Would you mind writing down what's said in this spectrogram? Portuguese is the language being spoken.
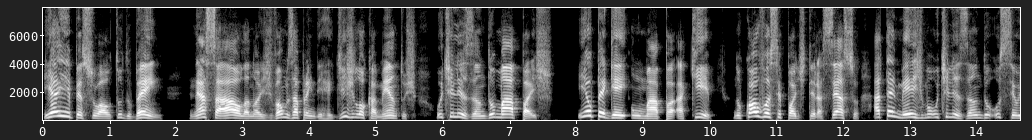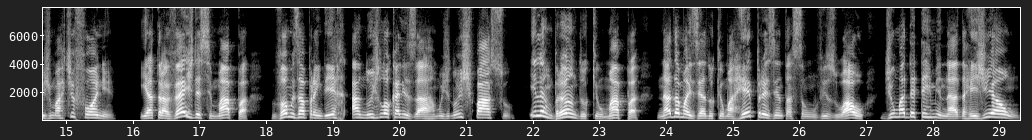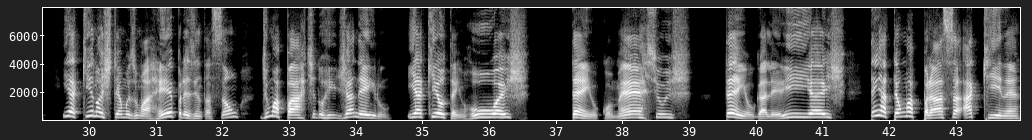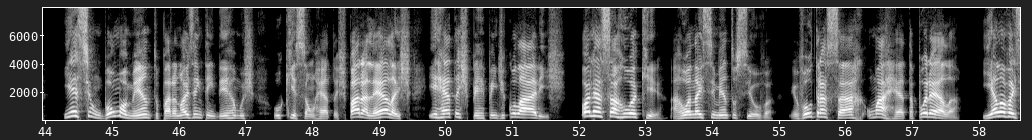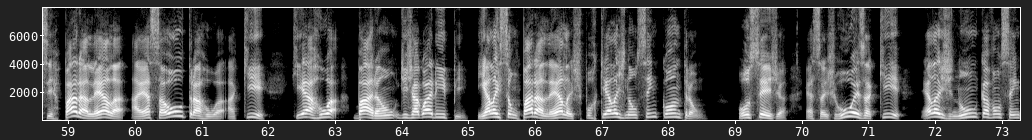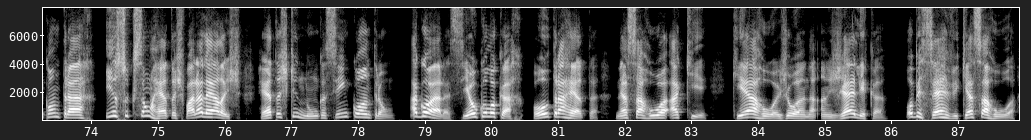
E aí, pessoal, tudo bem? Nessa aula, nós vamos aprender deslocamentos utilizando mapas. E eu peguei um mapa aqui, no qual você pode ter acesso até mesmo utilizando o seu smartphone. E, através desse mapa, vamos aprender a nos localizarmos no espaço. E lembrando que um mapa nada mais é do que uma representação visual de uma determinada região. E aqui nós temos uma representação de uma parte do Rio de Janeiro. E aqui eu tenho ruas, tenho comércios, tenho galerias, tem até uma praça aqui, né? E esse é um bom momento para nós entendermos o que são retas paralelas e retas perpendiculares. Olha essa rua aqui, a Rua Nascimento Silva. Eu vou traçar uma reta por ela. E ela vai ser paralela a essa outra rua aqui, que é a Rua Barão de Jaguaripe. E elas são paralelas porque elas não se encontram. Ou seja, essas ruas aqui elas nunca vão se encontrar. Isso que são retas paralelas, retas que nunca se encontram. Agora, se eu colocar outra reta nessa rua aqui, que é a Rua Joana Angélica, Observe que essa rua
